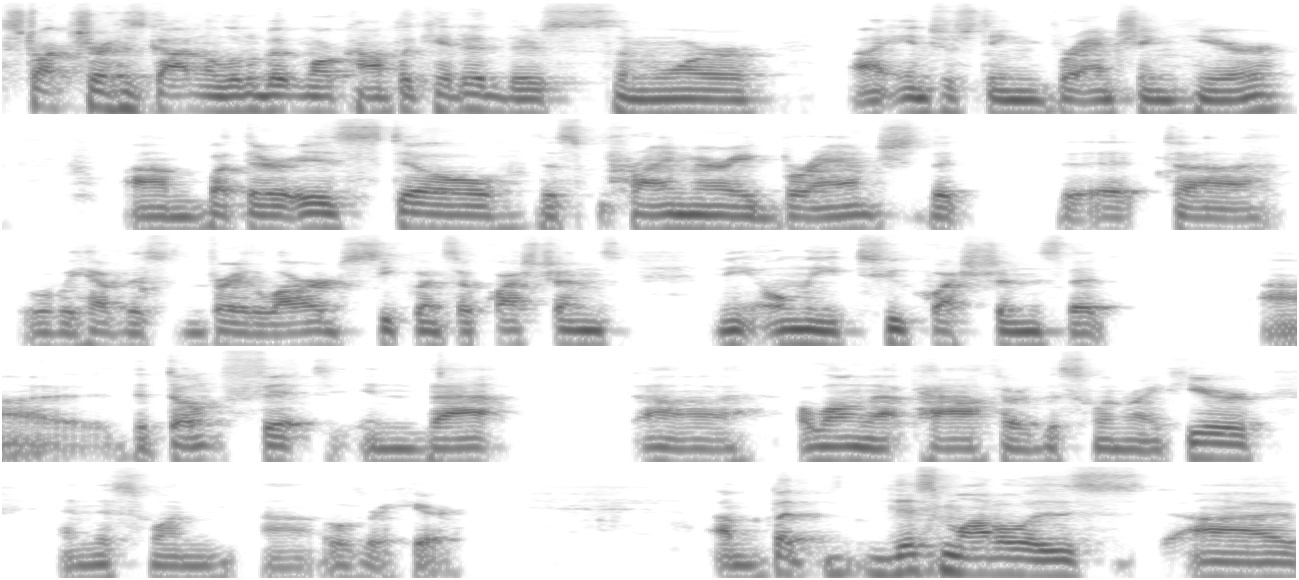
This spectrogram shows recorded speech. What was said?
structure has gotten a little bit more complicated. There's some more uh, interesting branching here, um, but there is still this primary branch that that uh, where we have this very large sequence of questions, and the only two questions that uh, that don't fit in that uh, along that path are this one right here and this one uh, over here. Um, but this model is, uh,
